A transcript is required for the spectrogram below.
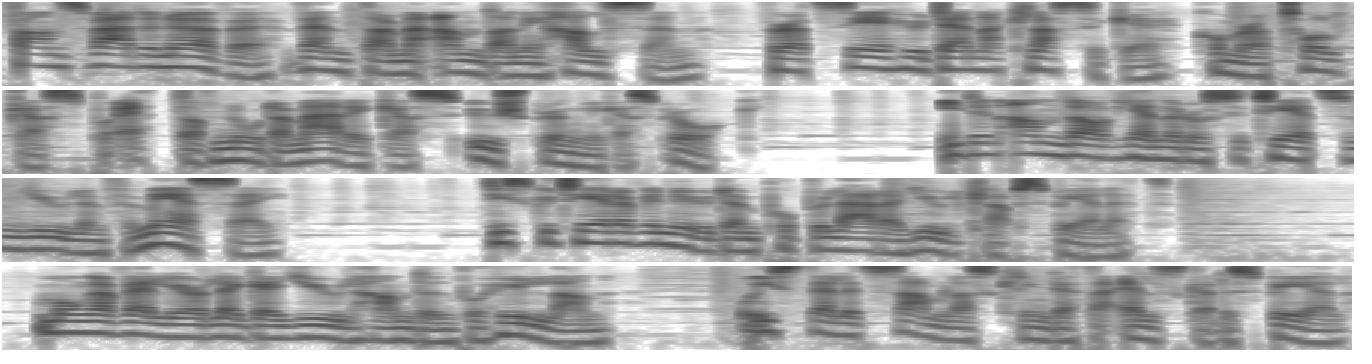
Fans världen över väntar med andan i halsen för att se hur denna klassiker kommer att tolkas på ett av Nordamerikas ursprungliga språk. I den anda av generositet som julen för med sig diskuterar vi nu den populära julklappsspelet. Många väljer att lägga julhandeln på hyllan och istället samlas kring detta älskade spel.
